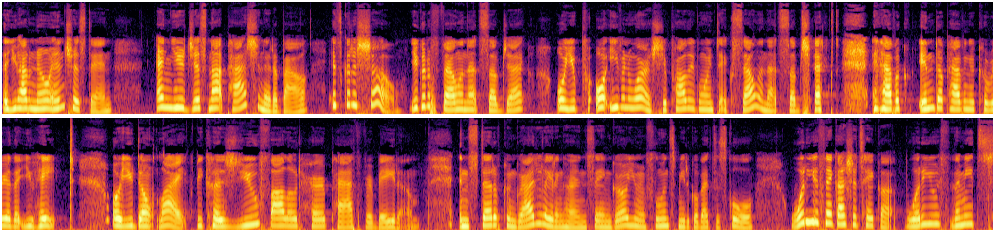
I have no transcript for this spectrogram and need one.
that you have no interest in and you're just not passionate about, it's going to show. You're going to fail in that subject, or you, or even worse, you're probably going to excel in that subject and have a, end up having a career that you hate or you don't like because you followed her path verbatim. Instead of congratulating her and saying, "Girl, you influenced me to go back to school," What do you think I should take up? What do you th- let me t-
